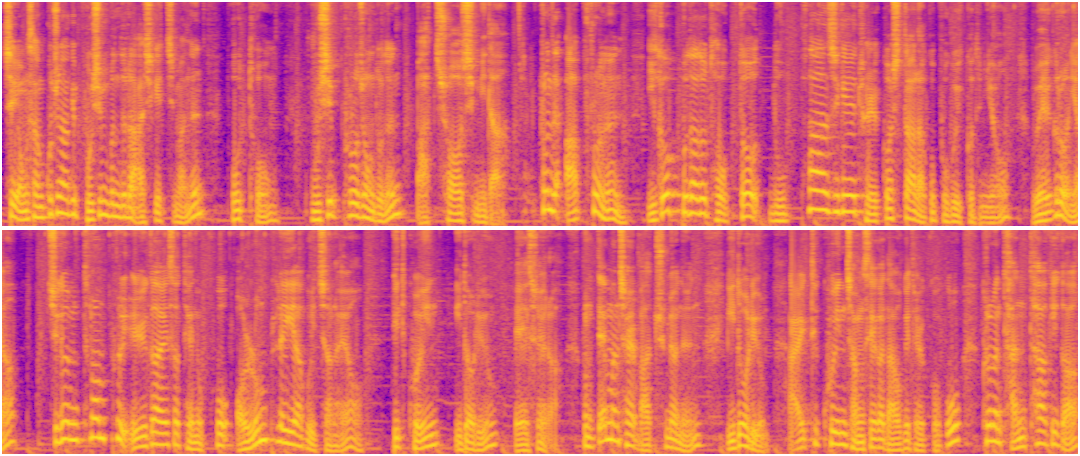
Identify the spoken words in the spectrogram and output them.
제 영상 꾸준하게 보신 분들은 아시겠지만은 보통 90% 정도는 맞춰집니다. 그런데 앞으로는 이것보다도 더욱더 높아지게 될 것이다 라고 보고 있거든요. 왜 그러냐? 지금 트럼프 일가에서 대놓고 언론 플레이하고 있잖아요. 비트코인, 이더리움 매수해라. 그럼 때만 잘 맞추면은 이더리움, 알트코인 장세가 나오게 될 거고 그러면 단타하기가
